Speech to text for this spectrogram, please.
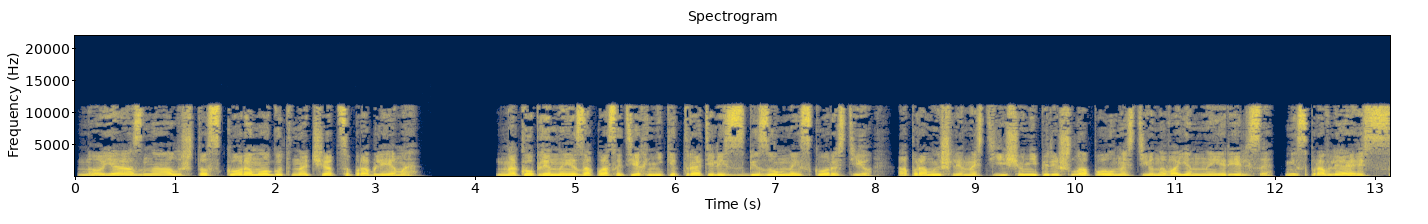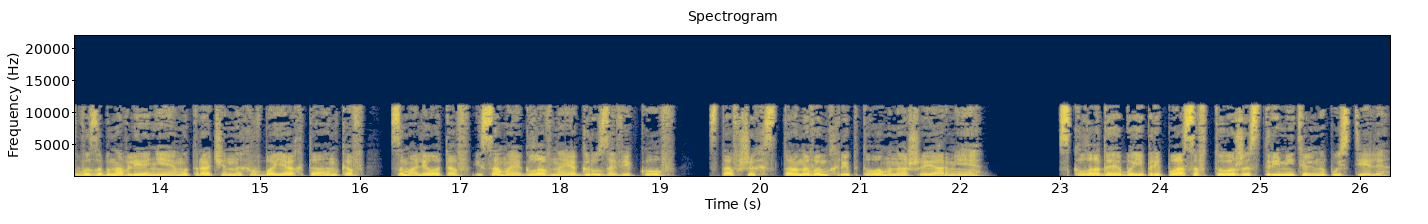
но я знал, что скоро могут начаться проблемы. Накопленные запасы техники тратились с безумной скоростью, а промышленность еще не перешла полностью на военные рельсы, не справляясь с возобновлением утраченных в боях танков, самолетов и, самое главное, грузовиков, ставших становым хребтом нашей армии. Склады боеприпасов тоже стремительно пустели.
